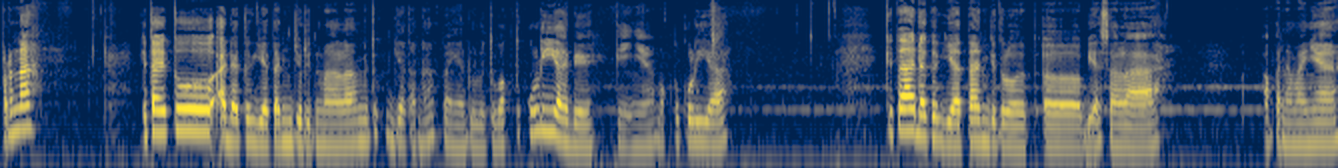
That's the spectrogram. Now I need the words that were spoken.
pernah kita itu ada kegiatan jurit malam itu kegiatan apa ya dulu tuh? Waktu kuliah deh kayaknya waktu kuliah kita ada kegiatan gitu loh uh, biasalah apa namanya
